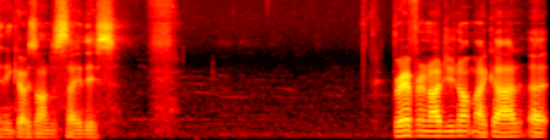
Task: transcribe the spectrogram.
Then He goes on to say this Brethren, I do not, my God, uh,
